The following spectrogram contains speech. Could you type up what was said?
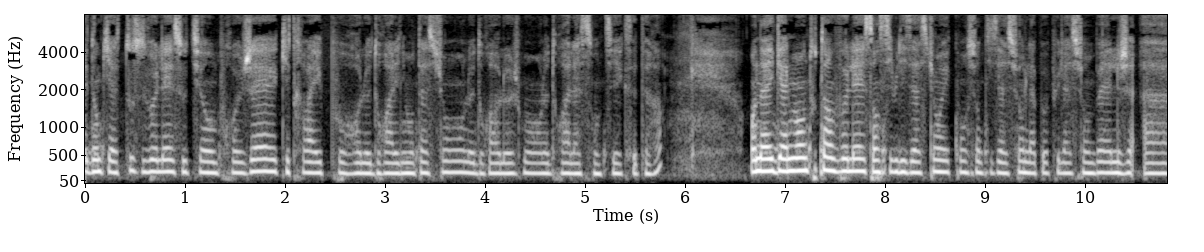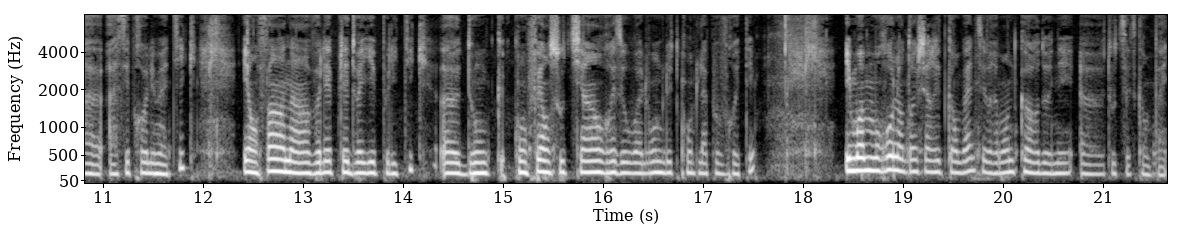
Et donc il y a tout ce volet soutien aux projets qui travaillent pour le droit à l'alimentation, le droit au logement, le droit à la santé, etc. On a également tout un volet sensibilisation et conscientisation de la population belge à, à ces problématiques. Et enfin, on a un volet plaidoyer politique, euh, donc qu'on fait en soutien au réseau wallon de lutte contre la pauvreté. Et moi, mon rôle en tant que chargée de campagne, c'est vraiment de coordonner euh, toute cette campagne.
